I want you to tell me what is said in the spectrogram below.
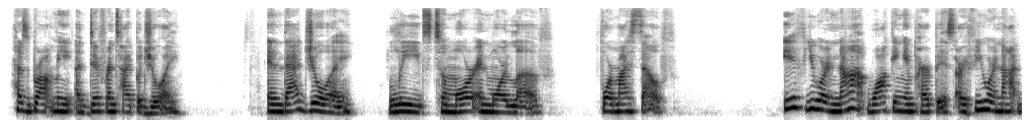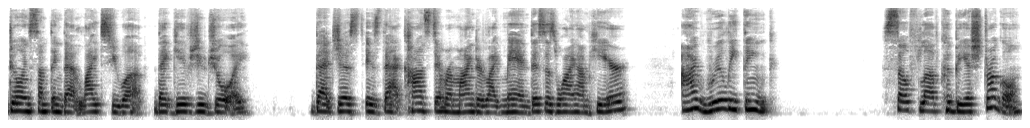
has brought me a different type of joy. And that joy leads to more and more love for myself. If you are not walking in purpose or if you are not doing something that lights you up, that gives you joy, that just is that constant reminder like, man, this is why I'm here. I really think self love could be a struggle.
